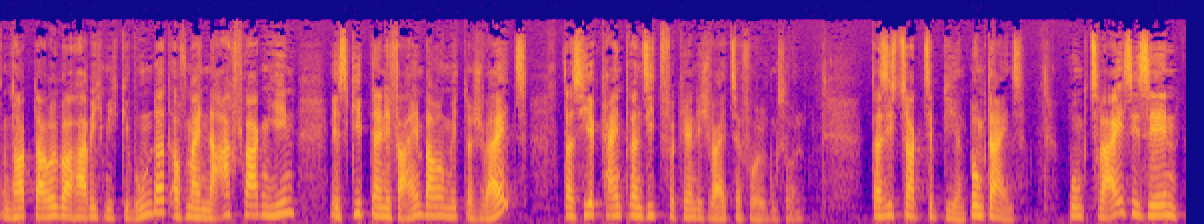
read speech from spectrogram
Und hab, darüber habe ich mich gewundert. Auf mein Nachfragen hin, es gibt eine Vereinbarung mit der Schweiz, dass hier kein Transitverkehr in die Schweiz erfolgen soll. Das ist zu akzeptieren. Punkt eins. Punkt zwei, Sie sehen,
